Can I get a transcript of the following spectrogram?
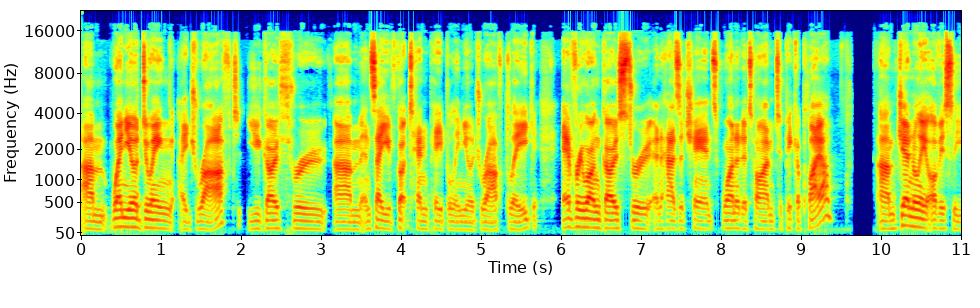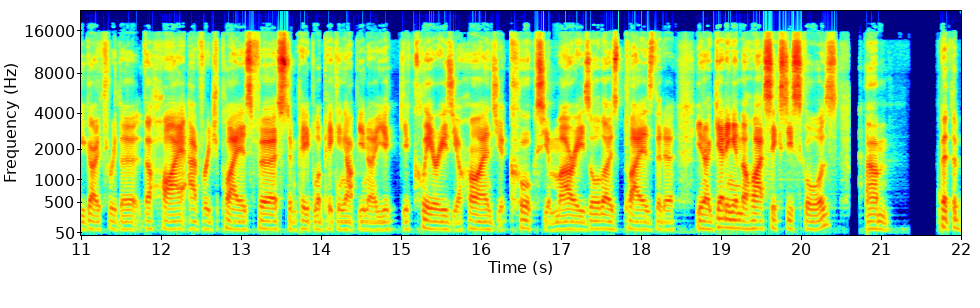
um, when you're doing a draft, you go through um, and say you've got ten people in your draft league. Everyone goes through and has a chance one at a time to pick a player. Um, generally, obviously, you go through the the high average players first, and people are picking up, you know, your your Clearys, your Hynes, your Cooks, your Murrays, all those players that are, you know, getting in the high 60 scores. Um, but the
